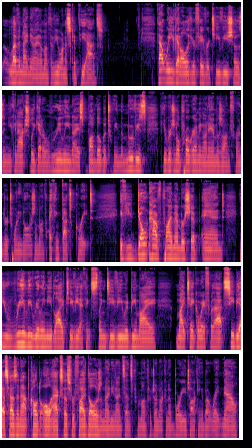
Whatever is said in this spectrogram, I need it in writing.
$11.99 a month if you want to skip the ads. That way, you get all of your favorite TV shows, and you can actually get a really nice bundle between the movies, the original programming on Amazon for under $20 a month. I think that's great. If you don't have Prime membership and you really, really need live TV, I think Sling TV would be my my takeaway for that. CBS has an app called All Access for $5.99 per month, which I'm not going to bore you talking about right now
